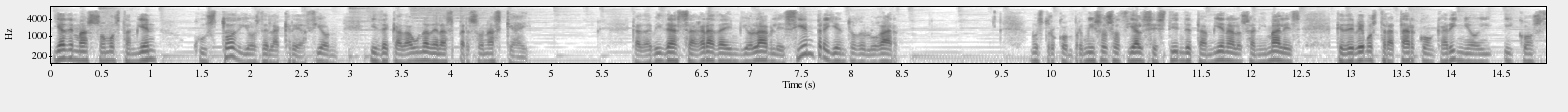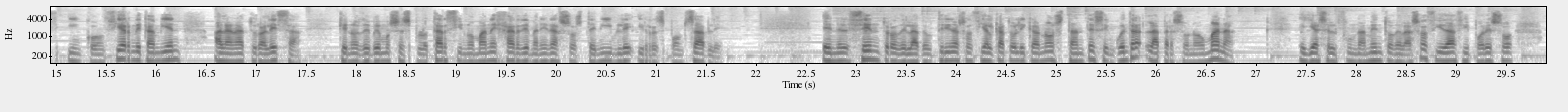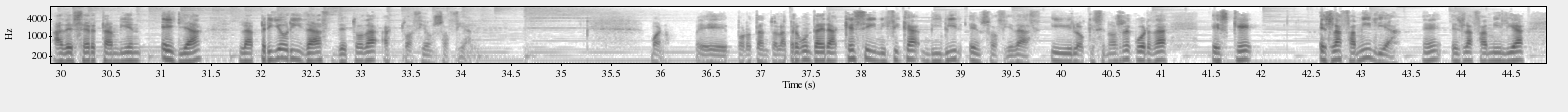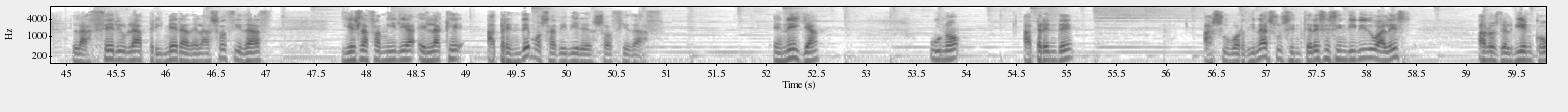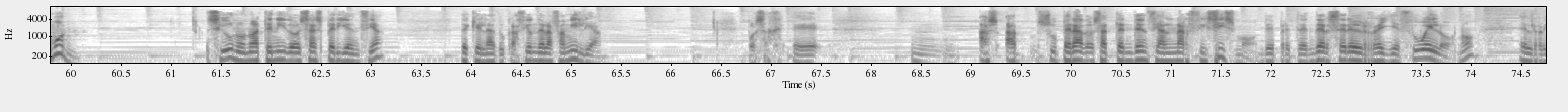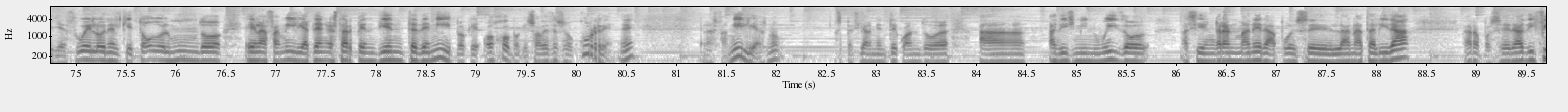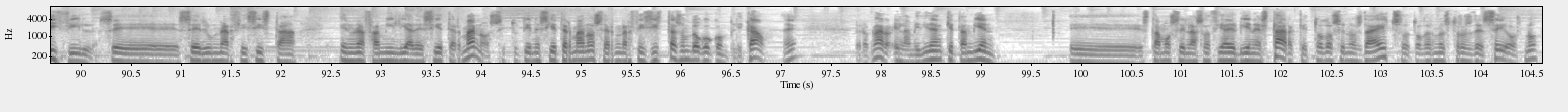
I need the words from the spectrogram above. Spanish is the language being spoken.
Y además somos también custodios de la creación y de cada una de las personas que hay. Cada vida es sagrada e inviolable, siempre y en todo lugar. Nuestro compromiso social se extiende también a los animales que debemos tratar con cariño y, y concierne también a la naturaleza que no debemos explotar sino manejar de manera sostenible y responsable. En el centro de la doctrina social católica, no obstante, se encuentra la persona humana. Ella es el fundamento de la sociedad y por eso ha de ser también ella la prioridad de toda actuación social. Bueno, eh, por tanto, la pregunta era ¿qué significa vivir en sociedad? Y lo que se nos recuerda es que es la familia, ¿eh? es la familia la célula primera de la sociedad y es la familia en la que aprendemos a vivir en sociedad. En ella uno aprende a subordinar sus intereses individuales a los del bien común. Si uno no ha tenido esa experiencia de que en la educación de la familia pues eh, mm, ha, superado esa tendencia al narcisismo de pretender ser el reyezuelo, ¿no? el reyezuelo en el que todo el mundo en la familia tenga que estar pendiente de mí, porque, ojo, porque eso a veces ocurre ¿eh? en las familias, ¿no? especialmente cuando ha, disminuido así en gran manera pues eh, la natalidad, claro, pues era difícil ser un narcisista en una familia de siete hermanos. Si tú tienes siete hermanos, ser narcisista es un poco complicado. ¿eh? Pero claro, en la medida en que también eh, estamos en la sociedad del bienestar, que todo se nos da hecho, todos nuestros deseos, ¿no?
